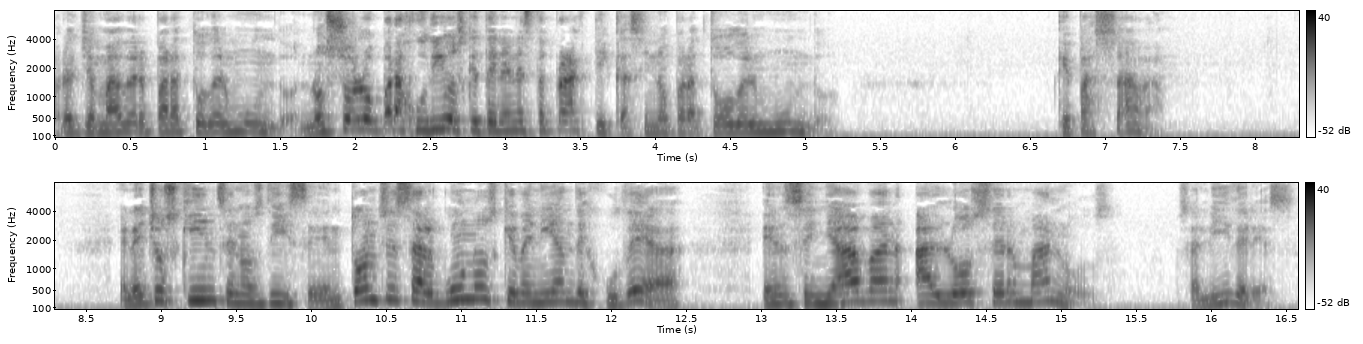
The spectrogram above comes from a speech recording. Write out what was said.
ahora el llamado era para todo el mundo, no solo para judíos que tenían esta práctica, sino para todo el mundo. ¿Qué pasaba? En Hechos 15 nos dice, entonces algunos que venían de Judea enseñaban a los hermanos, o sea, líderes,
